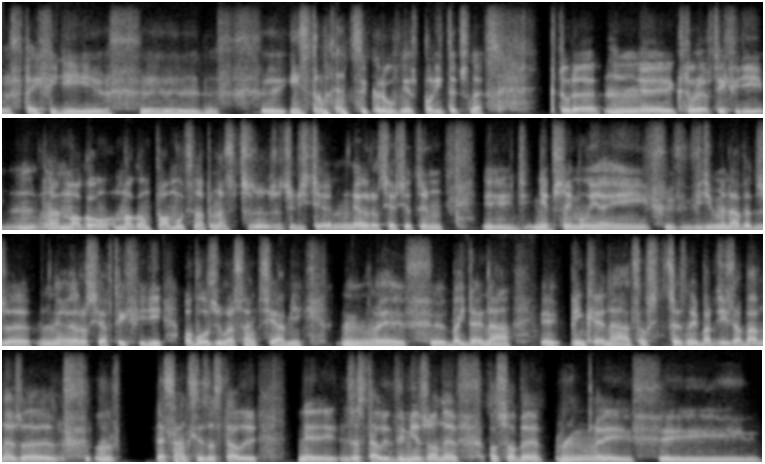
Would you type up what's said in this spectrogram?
w tej chwili instrumenty również polityczne które, mm, które w tej chwili mm, mogą, mogą pomóc. Natomiast rzeczywiście Rosja się tym y, nie przejmuje i widzimy nawet, że Rosja w tej chwili obłożyła sankcjami mm, Bidena, y, Blinkena, co, co jest najbardziej zabawne, że te sankcje zostały, zostały wymierzone w osobę w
